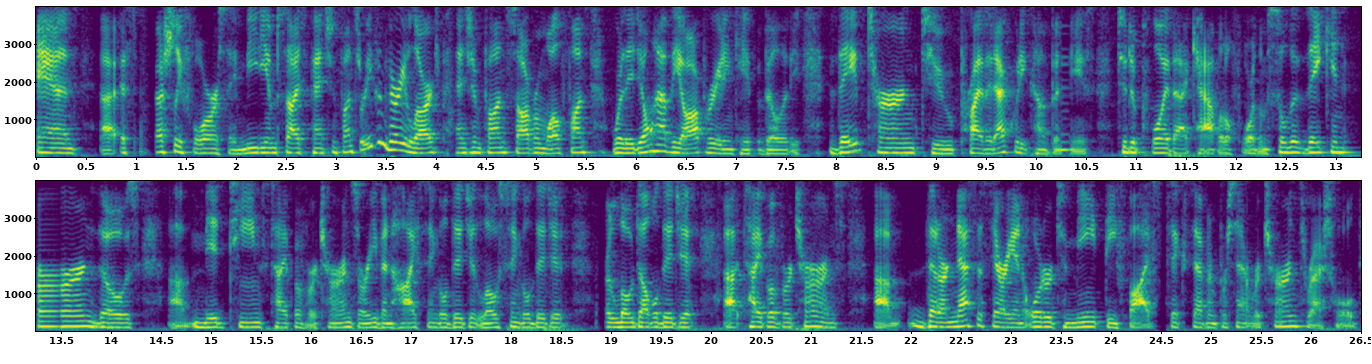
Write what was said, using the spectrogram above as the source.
And uh, especially for, say, medium sized pension funds or even very large pension funds, sovereign wealth funds, where they don't have the operating capability, they've turned to private equity companies to deploy that capital for them so that they can earn those uh, mid teens type of returns or even high single digit, low single digit low double digit uh, type of returns um, that are necessary in order to meet the 5 6 7% return threshold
